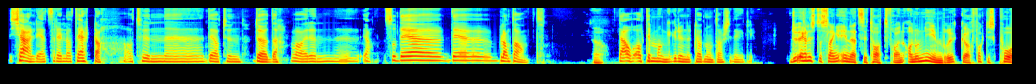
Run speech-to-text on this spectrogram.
kjærlighetsrelatert, da. At hun eh, Det at hun døde, var en eh, Ja. Så det, det Blant annet. Ja. Det er alltid mange grunner til at noen tar sitt eget liv. Du, jeg har lyst til å slenge inn et sitat fra en anonym bruker, faktisk på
